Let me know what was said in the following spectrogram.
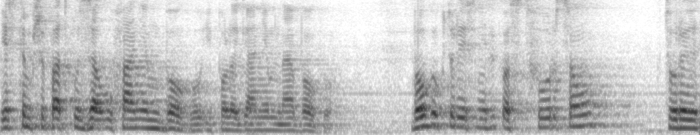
jest w tym przypadku zaufaniem Bogu i poleganiem na Bogu. Bogu, który jest nie tylko stwórcą, który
